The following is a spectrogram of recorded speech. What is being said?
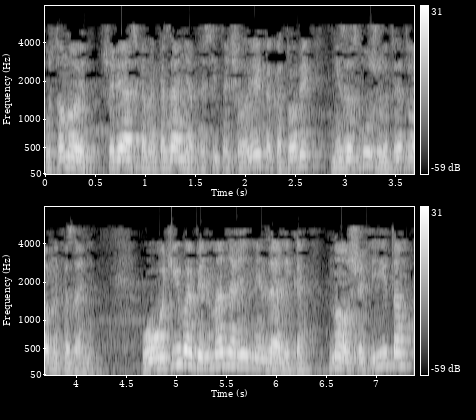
установит шариатское наказание относительно человека, который не заслуживает этого наказания. Уаджиба бельмена и минзалика. Но шафиитам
